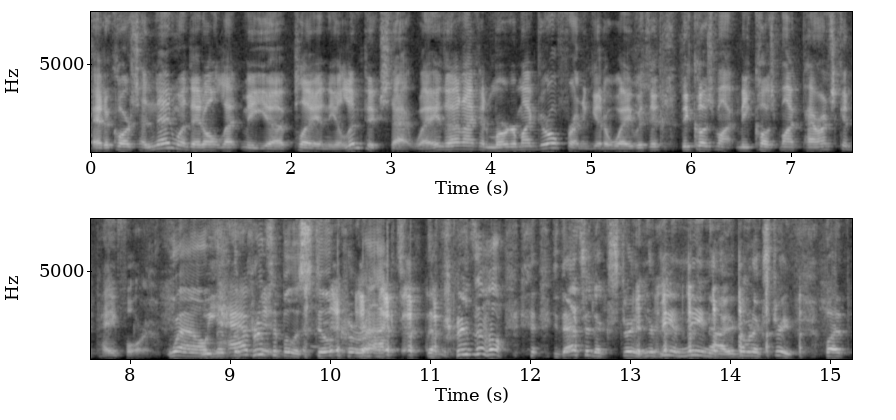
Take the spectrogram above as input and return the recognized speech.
And of course, and then when they don't let me uh, play in the Olympics that way, then I can murder my girlfriend and get away with it because my because my parents can pay for it. Well, We the, the have to- principle is still correct. the principle, that's an extreme. You're being me now. You're going extreme. But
